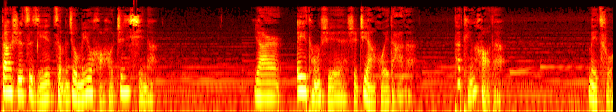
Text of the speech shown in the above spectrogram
当时自己怎么就没有好好珍惜呢？然而 A 同学是这样回答的：“他挺好的。”没错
